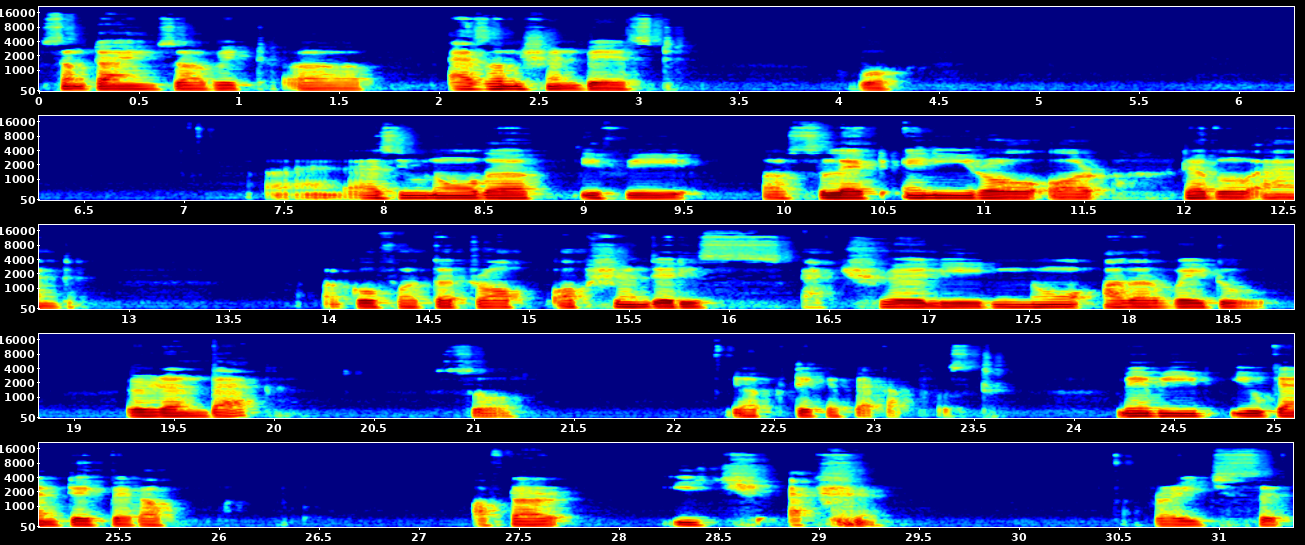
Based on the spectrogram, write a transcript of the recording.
sometimes a bit uh, assumption based work. And as you know the if we uh, select any row or table and uh, go for the drop option there is actually no other way to return back. So you have to take a backup first maybe you can take backup after each action. After each set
